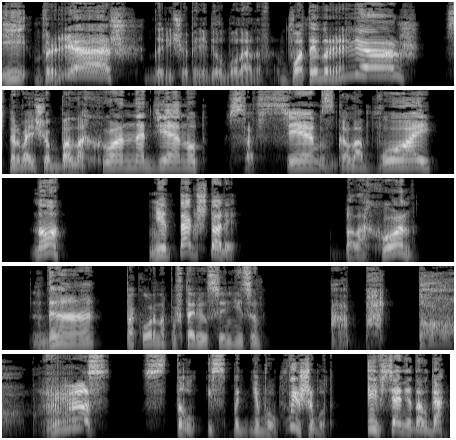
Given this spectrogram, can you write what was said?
и врешь, — горячо перебил Буланов. — Вот и врешь! Сперва еще балахон наденут, совсем с головой. Но не так, что ли? — Балахон? — Да, — покорно повторил Синицын. — А потом! Стул из-под него вышибут, и вся недолга.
